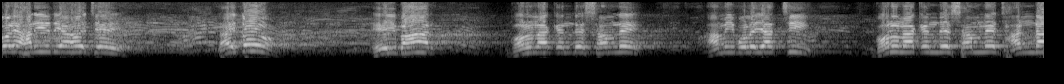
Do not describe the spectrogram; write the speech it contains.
করে হারিয়ে দেওয়া হয়েছে। তাই তো, এইবার গণনা কেন্দ্রের সামনে আমি বলে যাচ্ছি, গণনা কেন্দ্রের সামনে ঝান্ডা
